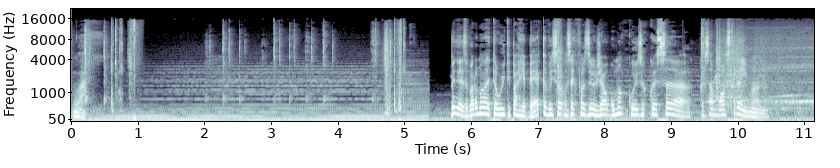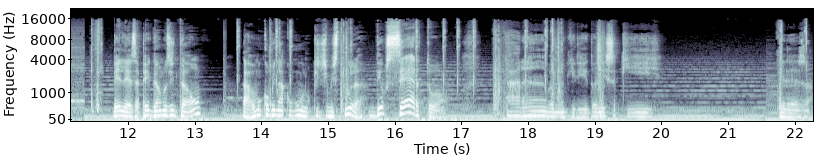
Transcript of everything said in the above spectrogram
Vamos lá. Beleza, bora mandar então o item pra Rebeca, ver se ela consegue fazer já alguma coisa com essa, com essa amostra aí, mano. Beleza, pegamos então. Tá, vamos combinar com o kit de mistura. Deu certo! Caramba, meu querido, olha isso aqui. Beleza.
